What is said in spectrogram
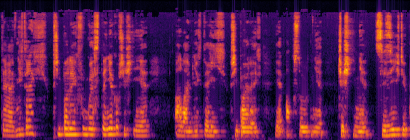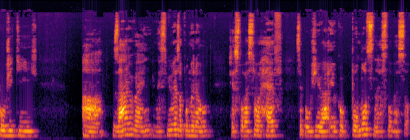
které v některých případech funguje stejně jako v češtině, ale v některých případech je absolutně češtině cizí v těch použitích a zároveň nesmíme zapomenout, že sloveso have se používá i jako pomocné sloveso.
